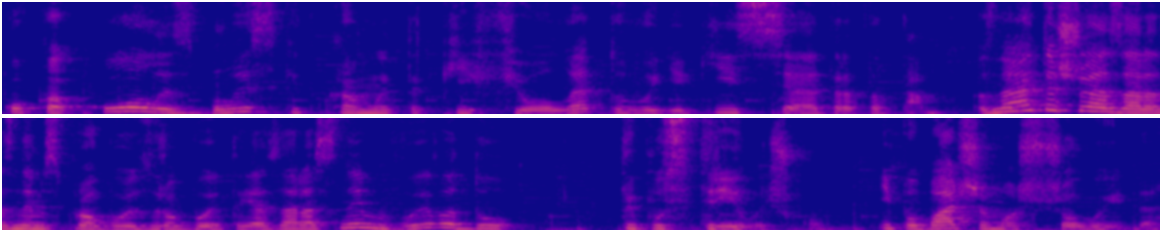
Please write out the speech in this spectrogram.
Кока-Коли з блискітками, такий фіолетовий, якийсь е, трататам. Знаєте, що я зараз з ним спробую зробити? Я зараз ним виведу типу стрілочку і побачимо, що вийде.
